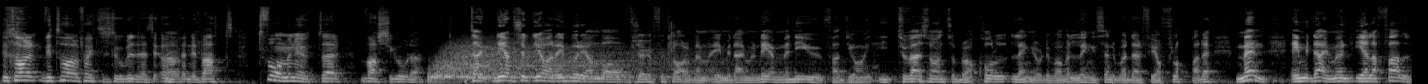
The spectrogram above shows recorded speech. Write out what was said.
vi, tar, vi tar faktiskt och går vidare till öppen debatt. Två minuter, varsågoda. Tack. Det jag försökte göra i början var att försöka förklara vem Amy Diamond är. Men det är ju för att jag tyvärr så har jag inte så bra koll längre och det var väldigt länge sedan. Det var därför jag floppade. Men Amy Diamond i alla fall.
